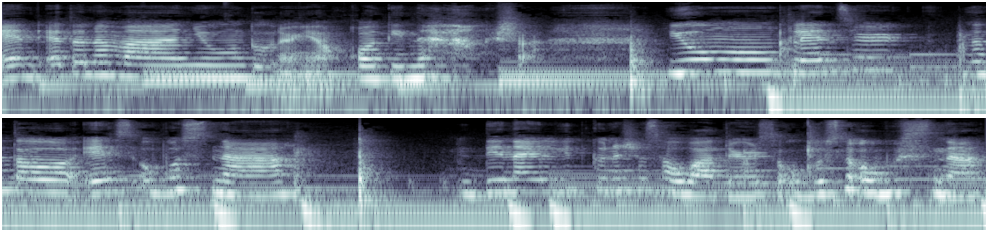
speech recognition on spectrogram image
And ito naman yung toner niya. Konti na lang siya. Yung cleanser na to is ubos na. Dinilute ko na siya sa water. So, ubos na ubos na.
